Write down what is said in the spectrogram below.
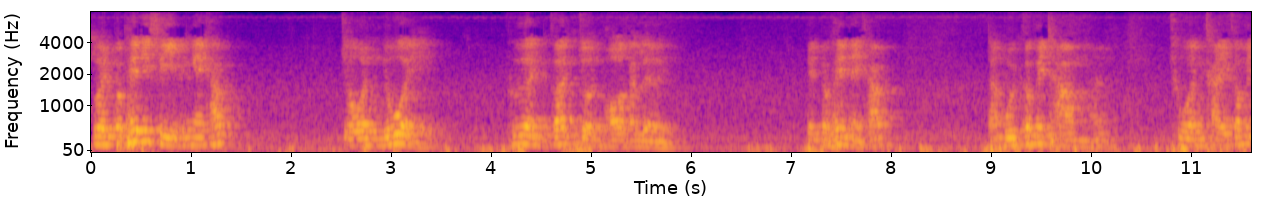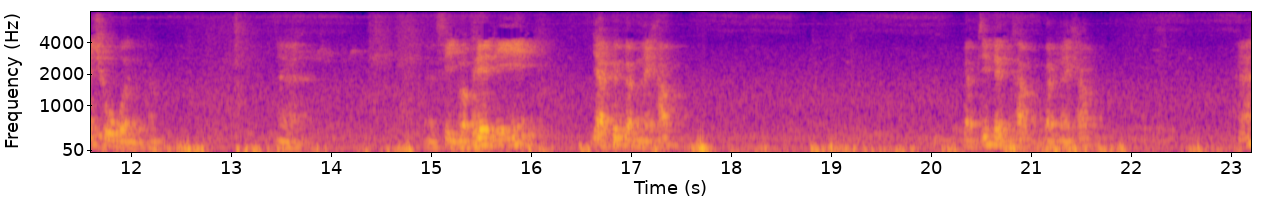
ส่วนประเภทที่สี่เป็นไงครับ จนด้วย เพื่อนก็จนพอกันเลย เป็นประเภทไหนครับทำบุญก็ไม่ทำฮะชวนใครก็ไม่ชวนครับสี่ประเภทนี้ อยากเป็นแบบไหนครับ แบบที่หนึ่งครับ แบบไหนครับฮะ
